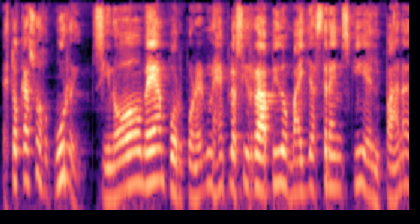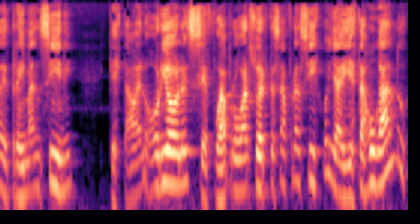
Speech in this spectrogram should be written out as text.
Estos casos ocurren. Si no vean, por poner un ejemplo así rápido, Mike Jastrzemski, el pana de Trey Mancini, que estaba en los Orioles, se fue a probar suerte a San Francisco y ahí está jugando.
